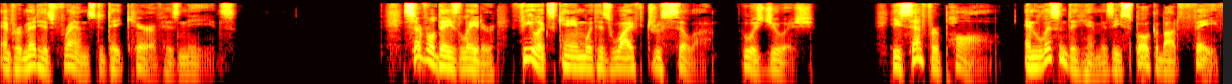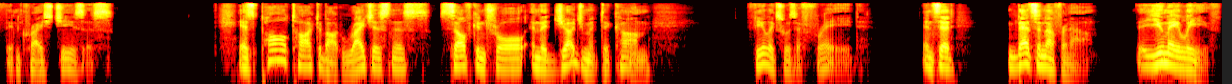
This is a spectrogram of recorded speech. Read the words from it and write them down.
and permit his friends to take care of his needs several days later felix came with his wife drusilla who was jewish. He sent for paul and listened to him as he spoke about faith in Christ Jesus. As paul talked about righteousness self-control and the judgment to come felix was afraid and said that's enough for now. You may leave.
